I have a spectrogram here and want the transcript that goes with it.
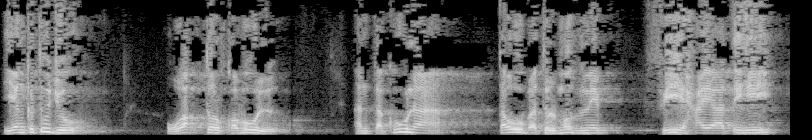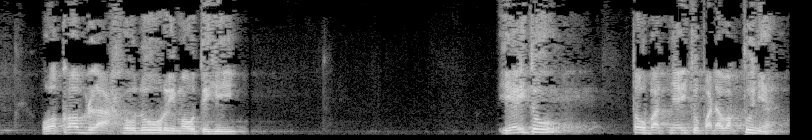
Yang ketujuh, waktul qabul antakuna taubatul mudhnib fi hayatihi wa qabla huduri mautihi yaitu taubatnya itu pada waktunya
